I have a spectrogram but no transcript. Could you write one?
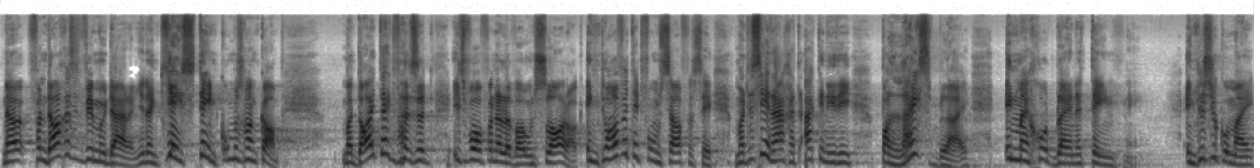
Nou vandag is dit weer modern. Jy dink, "Yes, tent, kom ons gaan kamp." Maar daai tyd was dit iets waarvan hulle wou ontslaa raak. En Dawid het vir homself gesê, "Maar dis nie reg dat ek in hierdie paleis bly en my God bly in 'n tent nie." En dis hoekom hy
